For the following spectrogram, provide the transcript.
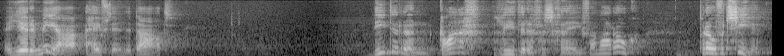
En Jeremia heeft inderdaad liederen, klaagliederen geschreven, maar ook profetieën,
